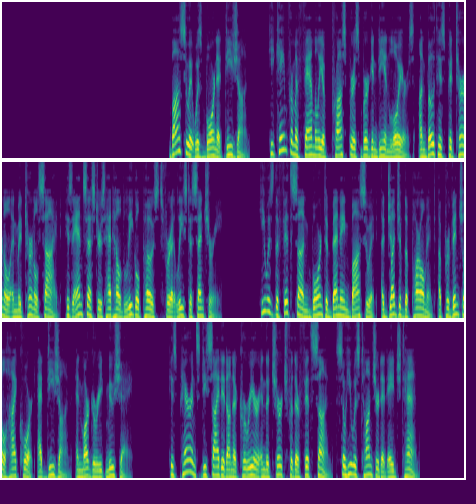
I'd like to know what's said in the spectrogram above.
Bossuet was born at Dijon. He came from a family of prosperous Burgundian lawyers, on both his paternal and maternal side, his ancestors had held legal posts for at least a century. He was the fifth son born to Bénigne Bossuet, a judge of the Parlement a provincial high court at Dijon, and Marguerite Mouchet. His parents decided on a career in the church for their fifth son, so he was tonsured at age 10.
